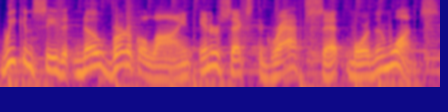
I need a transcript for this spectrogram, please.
we can see that no vertical line intersects the graph set more than once.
